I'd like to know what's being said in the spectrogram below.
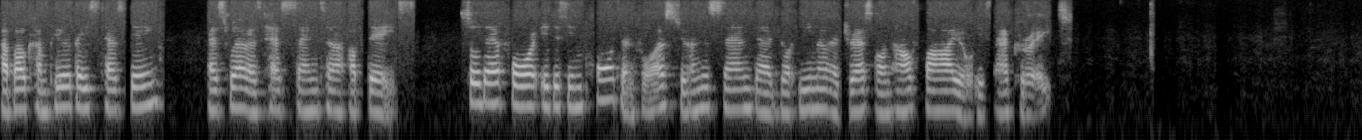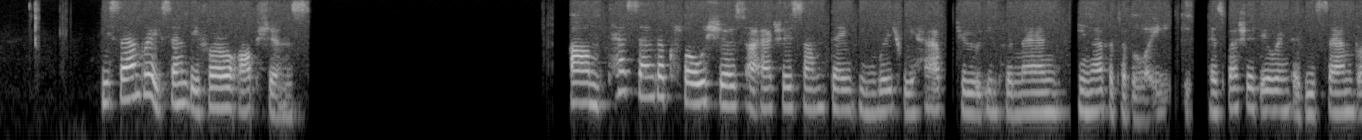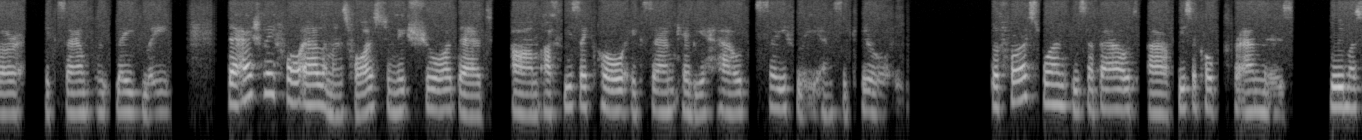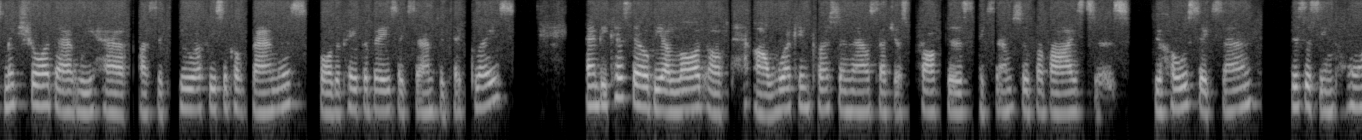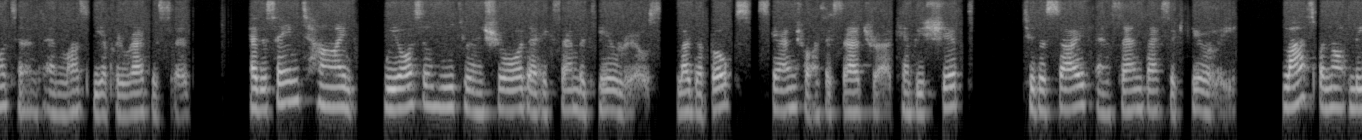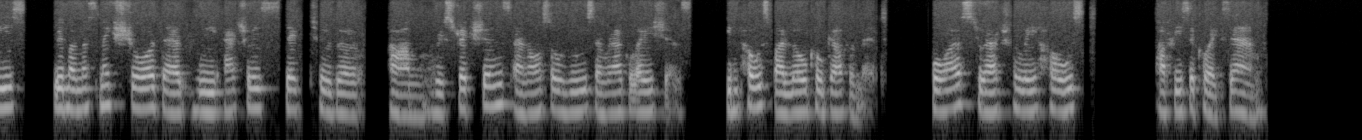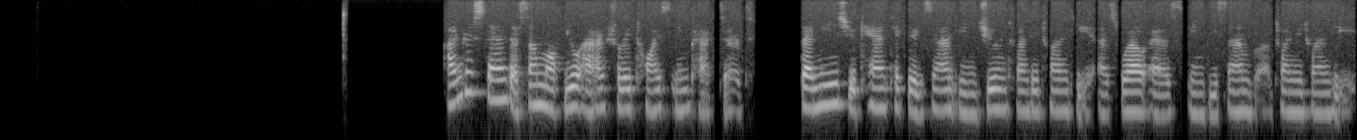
about computer-based testing, as well as test center updates. So therefore, it is important for us to understand that your email address on our file is accurate. December exam deferral options. Um, test center closures are actually something in which we have to implement inevitably, especially during the December exam lately. There are actually four elements for us to make sure that um, a physical exam can be held safely and securely. The first one is about a physical premise. We must make sure that we have a secure physical premise for the paper-based exam to take place. And because there will be a lot of uh, working personnel, such as proctors, exam supervisors, to host the exam, this is important and must be a prerequisite. At the same time, we also need to ensure that exam materials, like the books, scantrons, etc., can be shipped to the site and sent back securely. Last but not least, we must make sure that we actually stick to the um, restrictions and also rules and regulations imposed by local government for us to actually host a physical exam. I understand that some of you are actually twice impacted. That means you can't take the exam in June 2020 as well as in December 2020.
